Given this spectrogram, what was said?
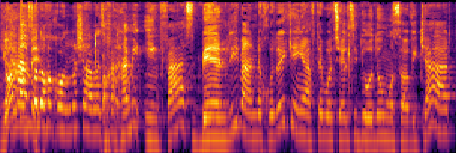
یا سال آخه قانوناش عوض آخه. همین این فصل برنلی بنده خدایی که این هفته با چلسی دو دو مساوی کرد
